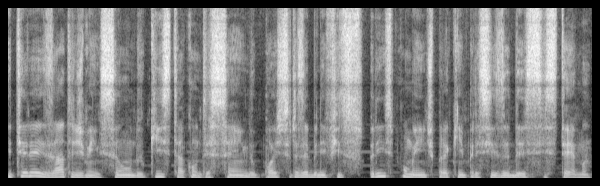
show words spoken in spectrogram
E ter a exata dimensão do que está acontecendo pode trazer benefícios principalmente para quem precisa desse sistema,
